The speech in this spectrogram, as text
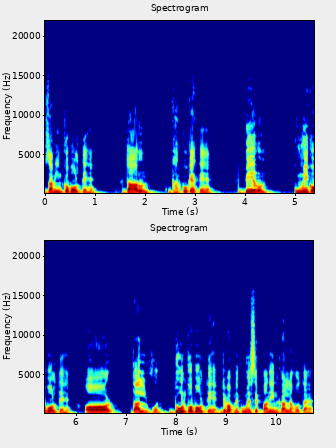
ज़मीन को बोलते हैं, दारुन घर को कहते हैं, बेरुन कुएँ को बोलते हैं, और दल वन। डोल को बोलते हैं जब अपने कुएँ से पानी निकालना होता है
